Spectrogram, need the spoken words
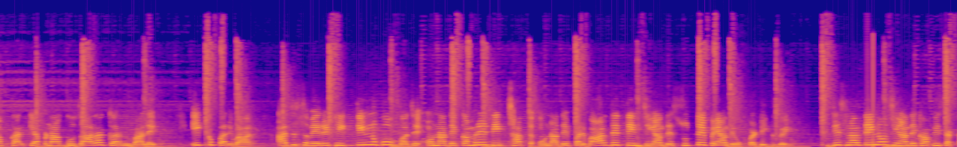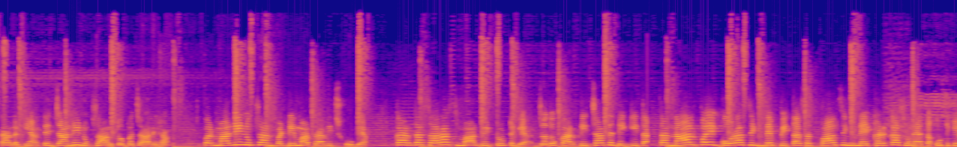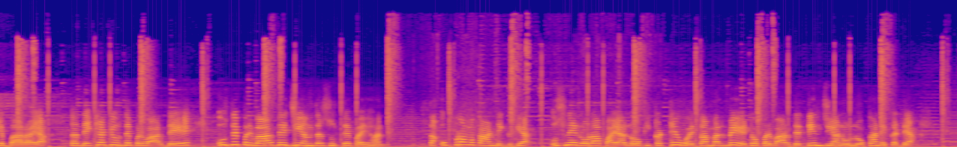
ਸਾਫ਼ ਕਰਕੇ ਆਪਣਾ ਗੁਜ਼ਾਰਾ ਕਰਨ ਵਾਲੇ ਇੱਕ ਪਰਿਵਾਰ ਅੱਜ ਸਵੇਰੇ ਠੀਕ 3 ਕੁ ਵਜੇ ਉਹਨਾਂ ਦੇ ਕਮਰੇ ਦੀ ਛੱਤ ਉਹਨਾਂ ਦੇ ਪਰਿਵਾਰ ਦੇ ਤਿੰਨ ਜੀਆਂ ਦੇ ਸੁੱਤੇ ਪਿਆਂ ਦੇ ਉੱਪਰ ਡਿੱਗ ਗਈ, ਜਿਸ ਨਾਲ ਤਿੰਨੋਂ ਜੀਆਂ ਦੇ ਕਾਫੀ ਸੱਟਾਂ ਲੱਗੀਆਂ ਤੇ ਜਾਨੀ ਨੁਕਸਾਨ ਤੋਂ ਬਚਾ ਰਿਹਾ। ਪਰ ਮਾਲੀ ਨੁਕਸਾਨ ਵੱਡੀ ਮਾਤਰਾ ਵਿੱਚ ਹੋ ਗਿਆ। ਘਰ ਦਾ ਸਾਰਾ ਸਮਾਨ ਵੀ ਟੁੱਟ ਗਿਆ। ਜਦੋਂ ਘਰ ਦੀ ਛੱਤ ਡਿੱਗੀ ਤਾਂ ਤਾਂ ਨਾਲ ਪਏ ਗੋਰਾ ਸਿੰਘ ਦੇ ਪਿਤਾ ਸਤਪਾਲ ਸਿੰਘ ਨੇ ਖੜਕਾ ਸੁਣਿਆ ਤਾਂ ਉੱਠ ਕੇ ਬਾਹਰ ਆਇਆ। ਤਾਂ ਦੇਖਿਆ ਕਿ ਉਸਦੇ ਪਰਿਵਾਰ ਦੇ, ਉਸਦੇ ਪਰਿਵਾਰ ਦੇ ਜੀ ਅੰਦਰ ਸੁੱਤੇ ਪਏ ਹਨ। ਤਾਂ ਉੱਪਰੋਂ ਮਕਾਨ ਡਿੱਗ ਗਿਆ। ਉਸਨੇ ਰੋਲਾ ਪਾਇਆ। ਲੋਕ ਇਕੱਠੇ ਹੋਏ ਤਾਂ ਮਲਬੇ ਹੇਠੋਂ ਪਰਿਵਾਰ ਦੇ ਤਿੰਨ ਜੀਆਂ ਨੂੰ ਲੋਕਾਂ ਨੇ ਕੱਢਿਆ।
